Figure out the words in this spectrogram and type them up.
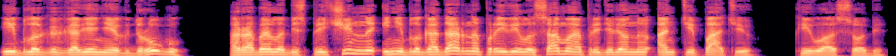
и благоговение к другу, Арабелла беспричинно и неблагодарно проявила самую определенную антипатию к его особе.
